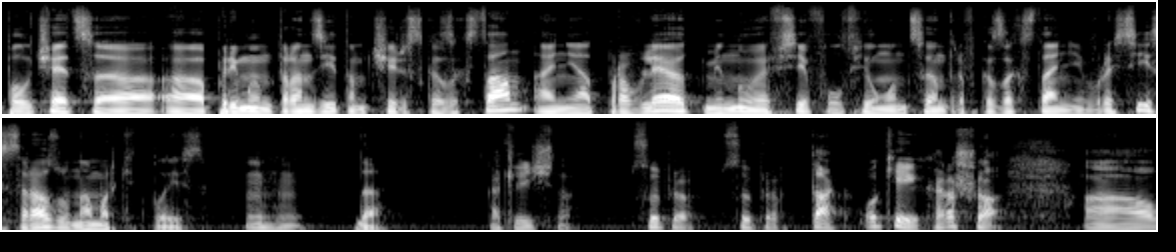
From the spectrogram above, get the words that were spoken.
получается, а, прямым транзитом через Казахстан они отправляют, минуя все fulfillment-центры в Казахстане и в России, сразу на Marketplace. Угу. Да. Отлично. Супер, супер. Так, окей, хорошо. А,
